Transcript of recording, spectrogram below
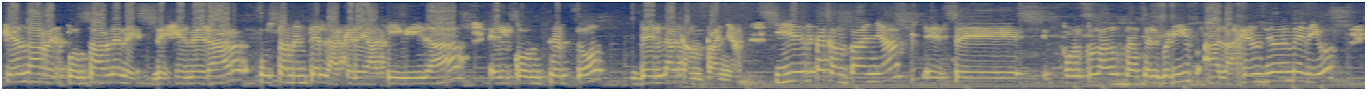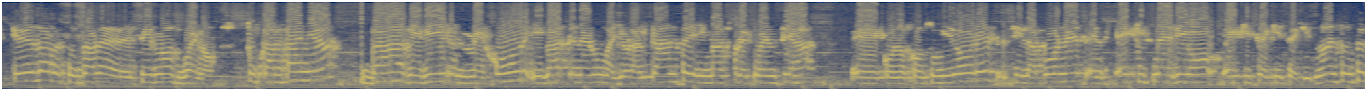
que es la responsable de generar justamente la creatividad, el concepto de la campaña. Y esta campaña, este, por otro lado, se hace el brief a la agencia de medios, que es la responsable de decirnos, bueno, tu campaña va a vivir mejor y va a tener un mayor alcance y más frecuencia eh, con los consumidores si la pones en X medio, XXX, ¿no? Entonces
